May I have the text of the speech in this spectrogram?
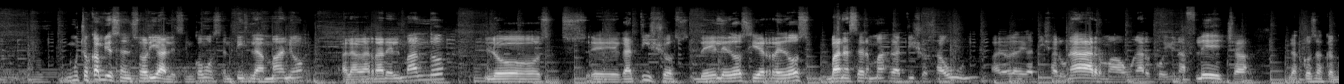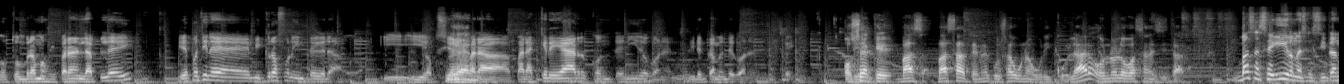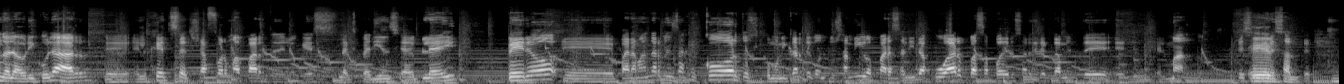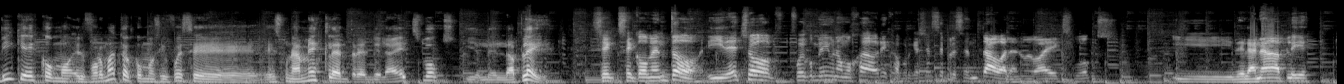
muchos cambios sensoriales en cómo sentís la mano al agarrar el mando. Los eh, gatillos de L2 y R2 van a ser más gatillos aún a la hora de gatillar un arma, un arco y una flecha, las cosas que acostumbramos disparar en la Play. Y después tiene micrófono integrado y, y opciones Bien. para, para crear contenido con el, directamente con joystick. O sea que vas, vas a tener que usar un auricular o no lo vas a necesitar. Vas a seguir necesitando el auricular, eh, el headset ya forma parte de lo que es la experiencia de Play, pero eh, para mandar mensajes cortos y comunicarte con tus amigos para salir a jugar vas a poder usar directamente el, el mando. Es Eh, interesante. Vi que es como, el formato es como si fuese, es una mezcla entre el de la Xbox y el de la Play. Se, se comentó y de hecho fue como medio una mojada de oreja porque ayer se presentaba la nueva Xbox y de la nada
